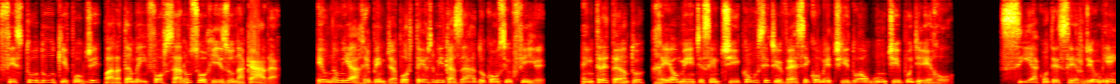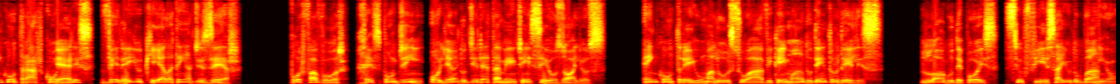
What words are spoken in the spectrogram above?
Fiz tudo o que pude para também forçar um sorriso na cara. Eu não me arrependia por ter me casado com seu filho. Entretanto, realmente senti como se tivesse cometido algum tipo de erro. Se acontecer de eu me encontrar com Eris, verei o que ela tem a dizer. Por favor, respondi, olhando diretamente em seus olhos. Encontrei uma luz suave queimando dentro deles. Logo depois, Sophie saiu do banho.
